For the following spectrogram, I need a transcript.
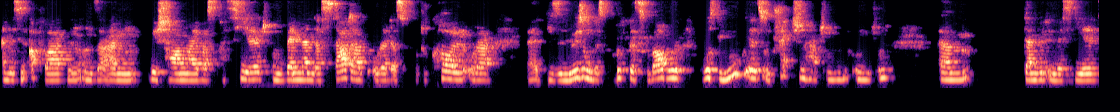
ein bisschen abwarten und sagen, wir schauen mal, was passiert. Und wenn dann das Startup oder das Protokoll oder äh, diese Lösung des Produktes gebaut wurde, groß genug ist und Traction hat und, und, und ähm, dann wird investiert,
